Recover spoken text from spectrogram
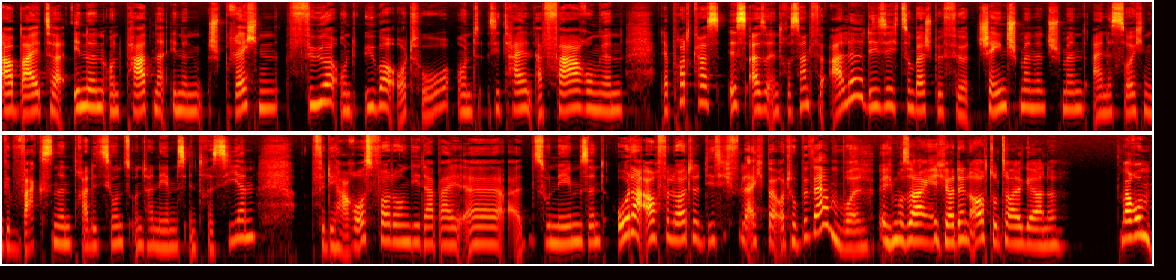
MitarbeiterInnen und PartnerInnen sprechen für und über Otto und sie teilen Erfahrungen. Der Podcast ist also interessant für alle, die sich zum Beispiel für Change Management eines solchen gewachsenen Traditionsunternehmens interessieren für die Herausforderungen, die dabei äh, zu nehmen sind oder auch für Leute, die sich vielleicht bei Otto bewerben wollen. Ich muss sagen, ich höre den auch total gerne. Warum?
